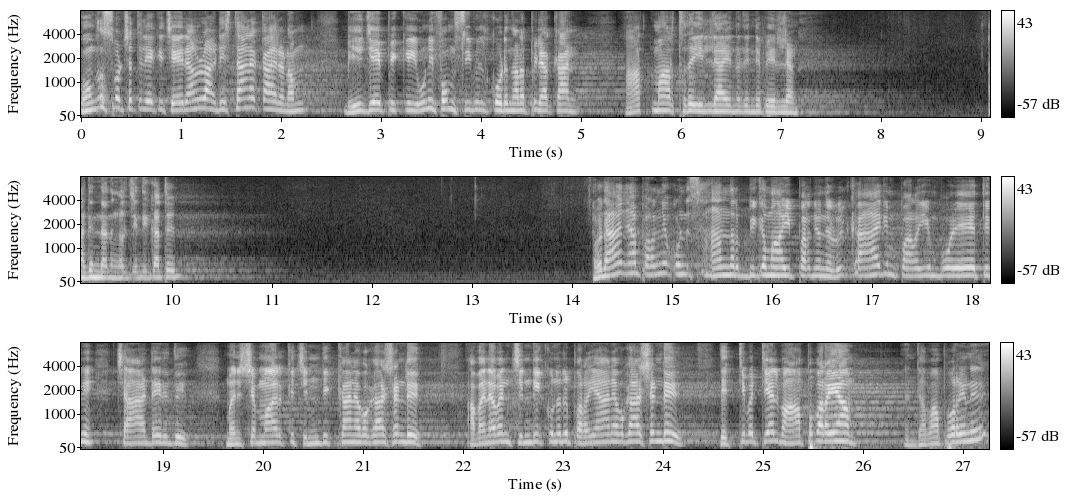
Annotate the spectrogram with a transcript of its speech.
കോൺഗ്രസ് പക്ഷത്തിലേക്ക് ചേരാനുള്ള അടിസ്ഥാന കാരണം ബി ജെ പിക്ക് യൂണിഫോം സിവിൽ കോഡ് നടപ്പിലാക്കാൻ ആത്മാർത്ഥതയില്ല എന്നതിന്റെ പേരിലാണ്. അതെന്താ നിങ്ങൾ ചിന്തിക്കാത്തത്? അപ്പോൾ ഞാൻ ഞാൻ പറഞ്ഞുകൊണ്ട് സാന്ദർഭികമായി പറഞ്ഞു ഒരു കാര്യം പറയുമ്പോഴേത്തിന് ചാടരുത്. മനുഷ്യന്മാർക്ക് ചിന്തിക്കാൻ അവകാശമുണ്ട്. അവനവൻ ചിന്തിക്കുന്നത് പറയാൻ അവകാശമുണ്ട്. തെറ്റുപറ്റിയാൽ മാപ്പ് പറയാം. എന്താ മാപ്പ് പറയുന്നത്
